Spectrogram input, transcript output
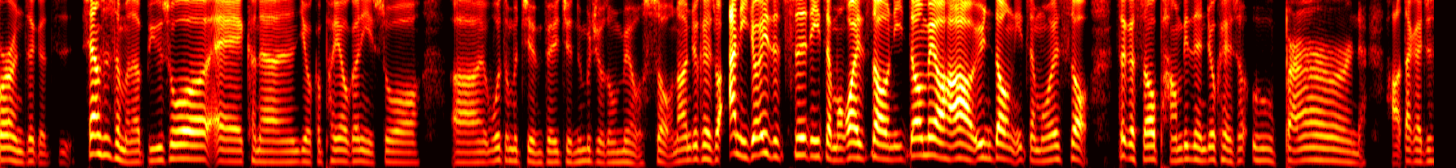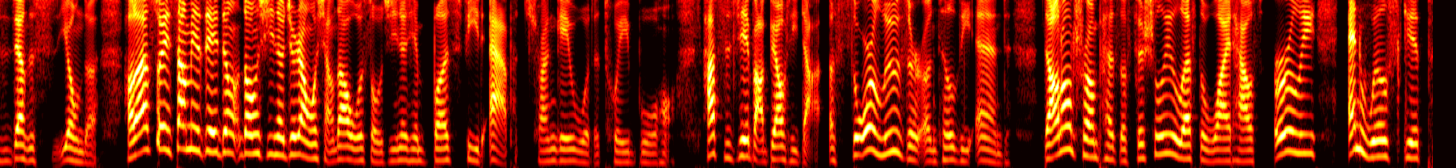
Burn 这个字像是什么呢？比如说，哎，可能有个朋友跟你说。呃，我怎么减肥减那么久都没有瘦？然后你就可以说啊，你就一直吃，你怎么会瘦？你都没有好好运动，你怎么会瘦？这个时候旁边的人就可以说，哦，burn，好，大概就是这样子使用的。好了，所以上面这些东东西呢，就让我想到我手机那天 BuzzFeed app 传给我的推播哈，他直接把标题打 A sore loser until the end. Donald Trump has officially left the White House early and will skip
